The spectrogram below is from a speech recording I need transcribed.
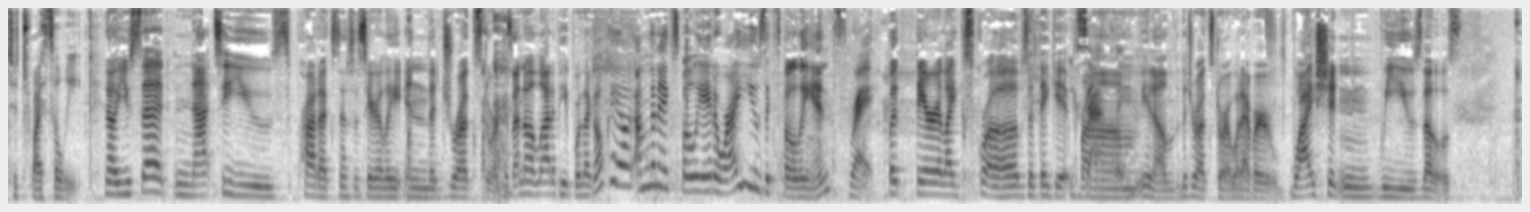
to twice a week. Now, you said not to use products necessarily in the drugstore because I know a lot of people are like, okay, I'm going to exfoliate or I use exfoliants. Right. But they're like scrubs that they get from, you know, the drugstore or whatever. Why shouldn't we use those?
